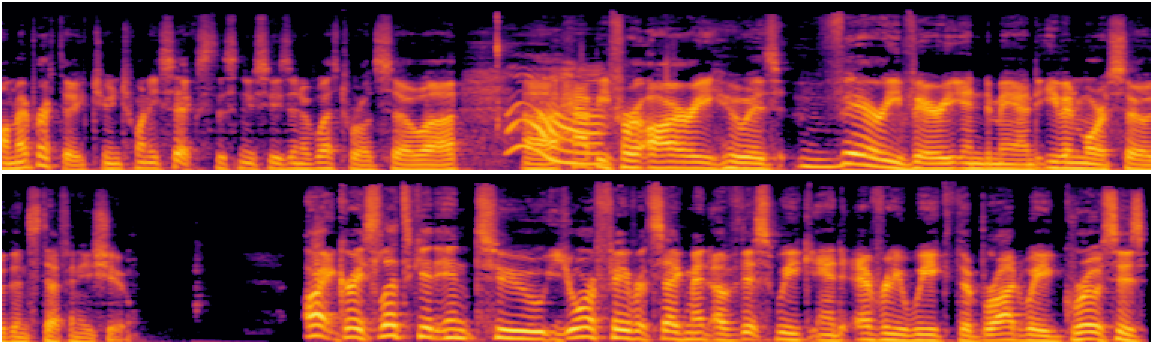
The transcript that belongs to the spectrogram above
on my birthday, June 26th, this new season of Westworld. So uh, uh, happy for Ari, who is very, very in demand, even more so than Stephanie Hsu. All right, Grace, let's get into your favorite segment of this week and every week, the Broadway grosses.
